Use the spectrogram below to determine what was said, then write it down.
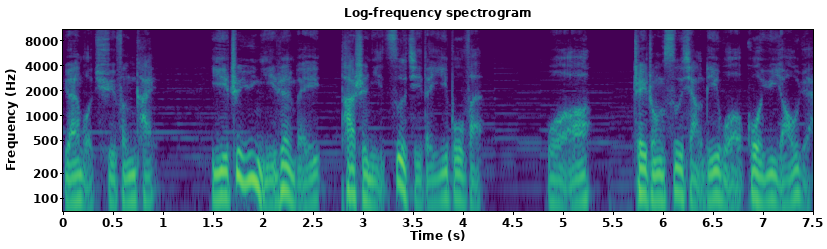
原我区分开，以至于你认为它是你自己的一部分。我这种思想离我过于遥远，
